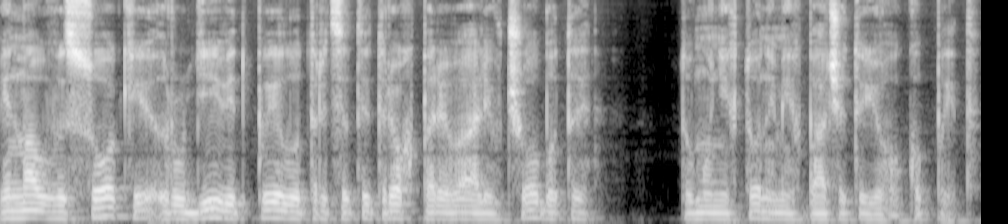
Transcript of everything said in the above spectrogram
Він мав високі, руді від пилу 33 перевалів чоботи, тому ніхто не міг бачити його копит.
